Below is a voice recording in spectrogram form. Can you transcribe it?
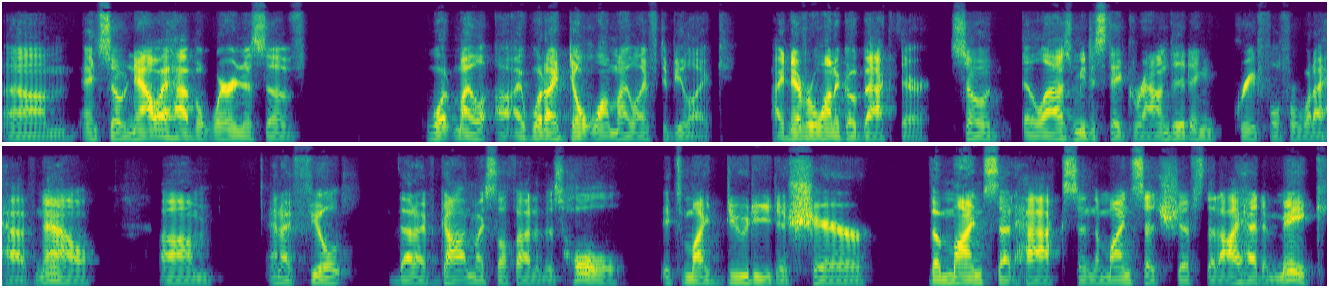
Um, and so now I have awareness of what my uh, what I don't want my life to be like. I never want to go back there. So it allows me to stay grounded and grateful for what I have now. Um, and I feel that I've gotten myself out of this hole. It's my duty to share the mindset hacks and the mindset shifts that I had to make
